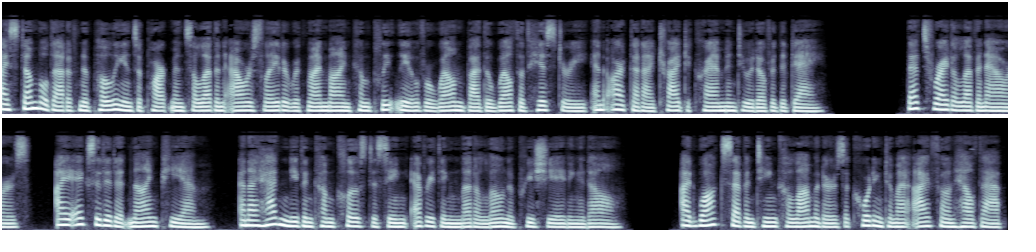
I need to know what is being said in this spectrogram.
I stumbled out of Napoleon's apartments 11 hours later with my mind completely overwhelmed by the wealth of history and art that I tried to cram into it over the day. That's right, 11 hours. I exited at 9 p.m., and I hadn't even come close to seeing everything, let alone appreciating it all. I'd walked 17 kilometers according to my iPhone health app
